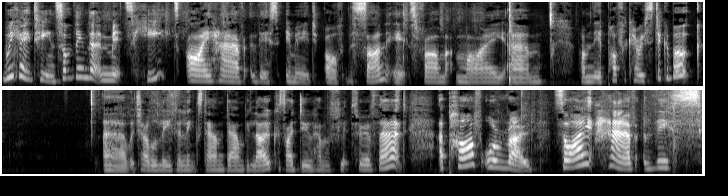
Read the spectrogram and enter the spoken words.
Week 18, something that emits heat. I have this image of the sun. It's from my um, from the Apothecary sticker book, uh, which I will leave the links down down below because I do have a flip through of that. A path or a road. So I have this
